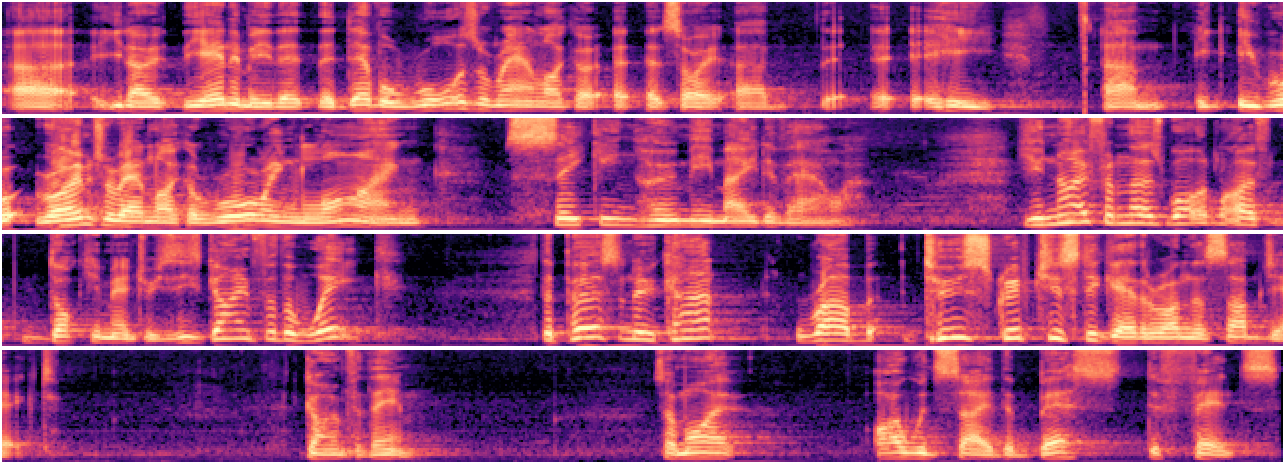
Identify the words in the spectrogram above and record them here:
uh, you know, the enemy, the, the devil roars around like a, a sorry, uh, he, um, he, he roams around like a roaring lion seeking whom he may devour. You know from those wildlife documentaries, he's going for the weak. The person who can't rub two scriptures together on the subject, going for them. So, my, I would say the best defense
